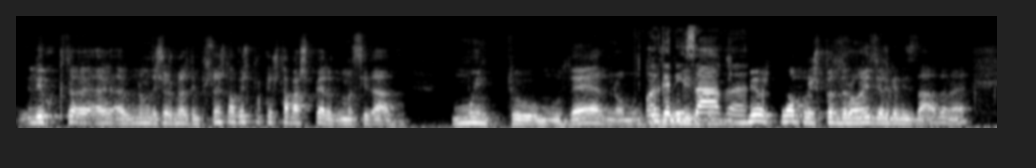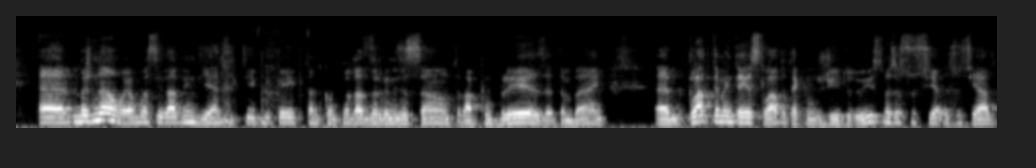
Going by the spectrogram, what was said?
digo que a, a, não me deixou as melhores impressões, talvez porque eu estava à espera de uma cidade muito moderna ou muito organizada, os meus próprios padrões e organizada, não é? Uh, mas não, é uma cidade indiana típica e, portanto, com toda a desorganização, toda a pobreza também. Um, claro que também tem esse lado, a tecnologia e tudo isso, mas associa associado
